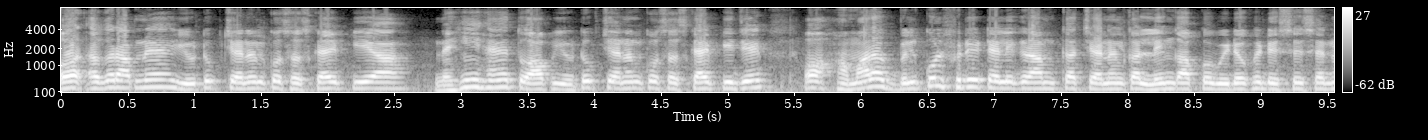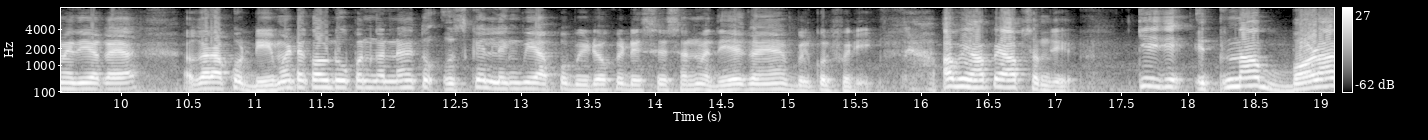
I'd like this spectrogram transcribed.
और अगर आपने यूट्यूब चैनल को सब्सक्राइब किया नहीं है तो आप यूट्यूब चैनल को सब्सक्राइब कीजिए। और हमारा बिल्कुल फ्री टेलीग्राम का चैनल का लिंक आपको वीडियो के डिस्क्रिप्शन में दिया गया है। अगर आपको डीमेट अकाउंट ओपन करना है तो उसके लिंक भी आपको वीडियो के डिस्क्रिप्शन में दिए गए हैं, बिल्कुल फ्री। अब यहाँ पर आप समझिए कि ये इतना बड़ा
